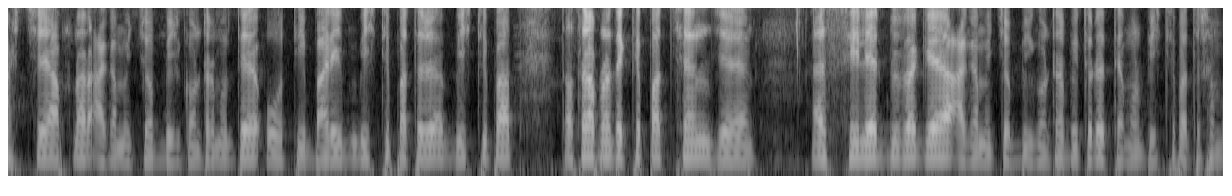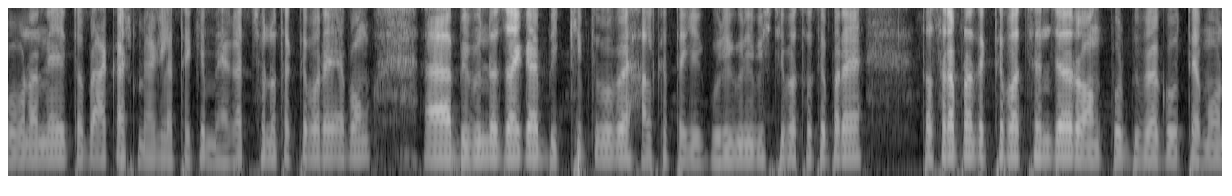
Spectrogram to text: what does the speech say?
আসছে আপনার আগামী চব্বিশ ঘণ্টার মধ্যে অতি ভারী বৃষ্টিপাতের, বৃষ্টিপাত। তাছাড়া আপনারা দেখতে পাচ্ছেন যে সিলেট বিভাগে আগামী চব্বিশ ঘণ্টার ভিতরে তেমন বৃষ্টিপাতের সম্ভাবনা নেই, তবে আকাশ মেঘলা থেকে মেঘাচ্ছন্ন থাকতে পারে এবং বিভিন্ন জায়গায় বিক্ষিপ্তভাবে হালকা থেকে ঘুরি ঘুরি বৃষ্টিপাত হতে পারে। তাছাড়া আপনারা দেখতে পাচ্ছেন যে, রংপুর বিভাগেও তেমন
